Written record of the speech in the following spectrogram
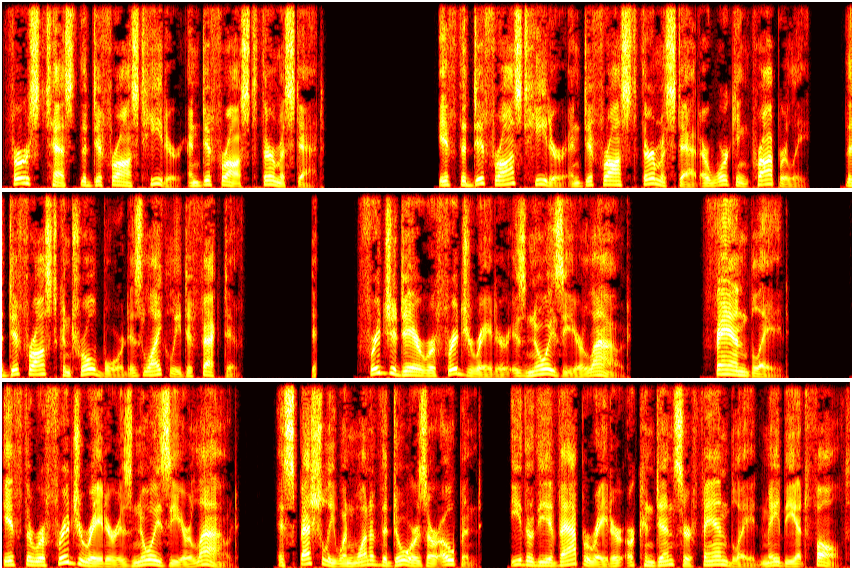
first test the defrost heater and defrost thermostat. If the defrost heater and defrost thermostat are working properly, the defrost control board is likely defective. Frigidaire refrigerator is noisy or loud. Fan blade. If the refrigerator is noisy or loud, especially when one of the doors are opened, either the evaporator or condenser fan blade may be at fault.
